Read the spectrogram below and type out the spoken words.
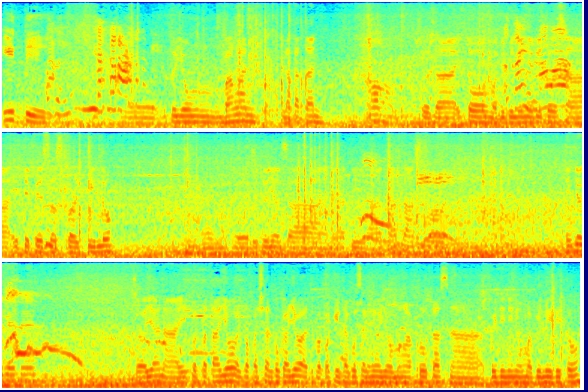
80. So, ito yung bangan, lakatan. Oo. So sa ito, mabibili nyo dito sa 80 pesos per kilo. Ayan. So dito yan sa ni Ate uh, Tata Store. Thank you, Gete. So ayan, ah, ikot pa tayo. Ipapasyal ko kayo at ipapakita ko sa inyo yung mga prutas na pwede ninyong mabili dito.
